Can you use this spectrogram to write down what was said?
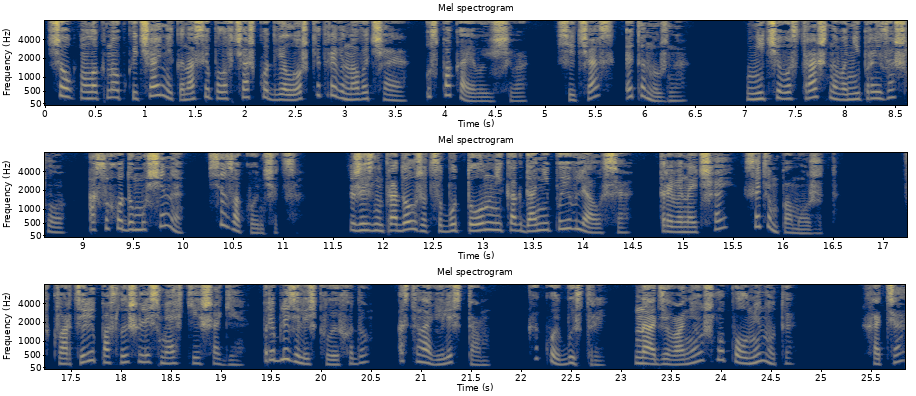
щелкнула кнопкой чайника, насыпала в чашку две ложки травяного чая, успокаивающего. Сейчас это нужно. Ничего страшного не произошло, а с уходом мужчины все закончится. Жизнь продолжится, будто он никогда не появлялся, Травяной чай с этим поможет. В квартире послышались мягкие шаги. Приблизились к выходу, остановились там. Какой быстрый. На одевание ушло полминуты. Хотя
